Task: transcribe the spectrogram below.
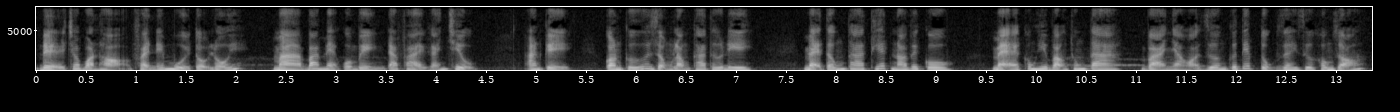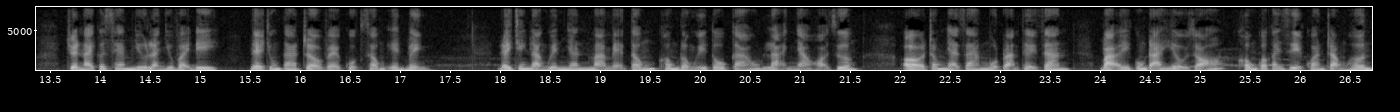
để cho bọn họ phải nếm mùi tội lỗi mà ba mẹ của mình đã phải gánh chịu. An Kỳ, con cứ rộng lòng tha thứ đi. Mẹ Tống tha thiết nói với cô, mẹ không hy vọng chúng ta và nhà họ Dương cứ tiếp tục dây dưa không rõ. Chuyện này cứ xem như là như vậy đi, để chúng ta trở về cuộc sống yên bình. Đây chính là nguyên nhân mà mẹ Tống không đồng ý tố cáo lại nhà họ Dương. Ở trong nhà giam một đoạn thời gian Bà ấy cũng đã hiểu rõ không có cái gì quan trọng hơn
